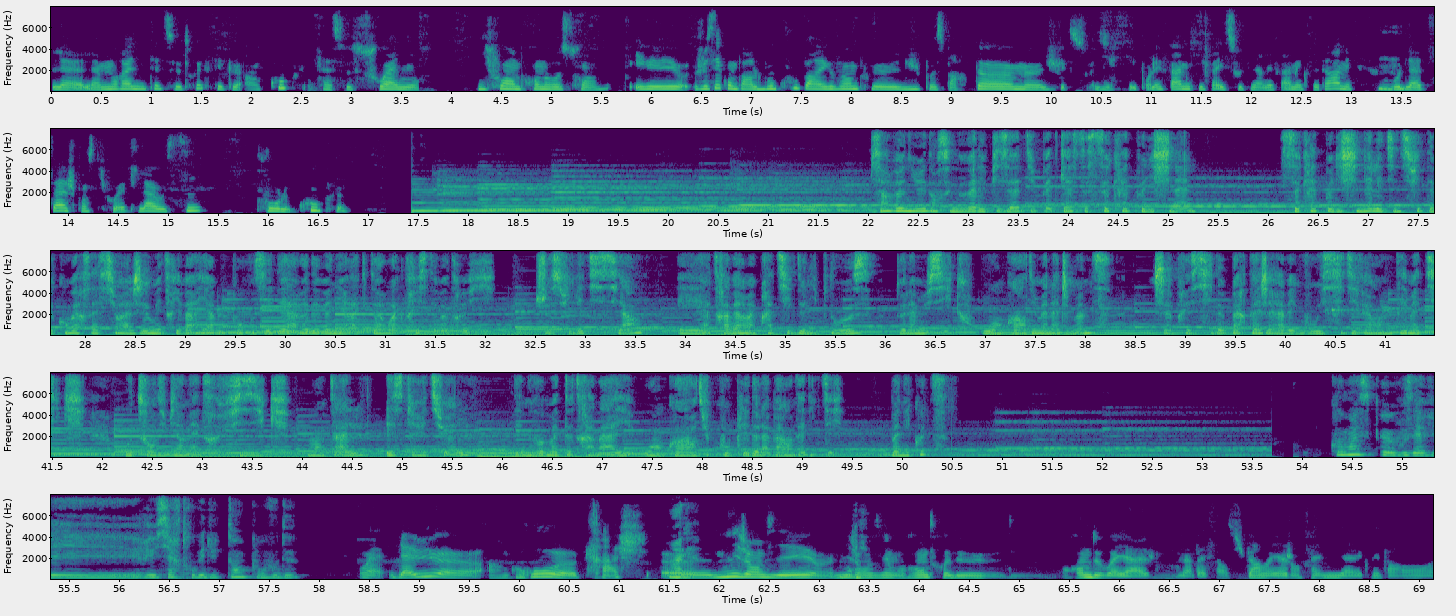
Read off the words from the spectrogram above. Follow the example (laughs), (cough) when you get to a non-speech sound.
la, la moralité de ce truc, c'est qu'un couple, ça se soigne. Il faut en prendre soin. Et je sais qu'on parle beaucoup, par exemple, du postpartum, du fait que ce soit difficile pour les femmes, qu'il faille soutenir les femmes, etc. Mais mmh au-delà de ça, je pense qu'il faut être là aussi pour le couple. Bienvenue dans ce nouvel épisode du podcast Secret de Polichinelle. Secret de Polichinelle est une suite de conversations à géométrie variable pour vous aider à redevenir acteur ou actrice de votre vie. Je suis Laetitia et à travers ma pratique de l'hypnose, de la musique ou encore du management, j'apprécie de partager avec vous ici différentes thématiques autour du bien-être physique, mental et spirituel, des nouveaux modes de travail ou encore du couple et de la parentalité. Bonne écoute Comment est-ce que vous avez réussi à retrouver du temps pour vous deux? Ouais, il y a eu euh, un gros euh, crash euh, mi-janvier. mi-janvier, on rentre de, on rentre de voyage. On a passé un super voyage en famille avec mes parents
